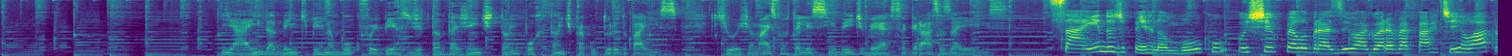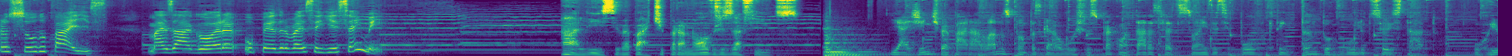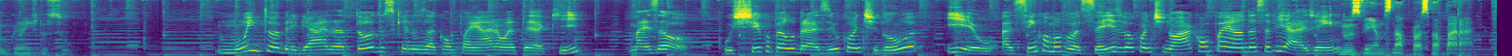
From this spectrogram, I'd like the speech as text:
E ainda bem que Pernambuco foi berço de tanta gente tão importante para a cultura do país, que hoje é mais fortalecida e diversa graças a eles. Saindo de Pernambuco, o Chico pelo Brasil agora vai partir lá para o sul do país. Mas agora o Pedro vai seguir sem mim. A Alice vai partir para novos desafios. E a gente vai parar lá nos Pampas Gaúchos para contar as tradições desse povo que tem tanto orgulho do seu estado, o Rio Grande do Sul. Muito obrigada a todos que nos acompanharam até aqui. Mas ó, o Chico pelo Brasil continua e eu, assim como vocês, vou continuar acompanhando essa viagem. Nos vemos na próxima parada.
